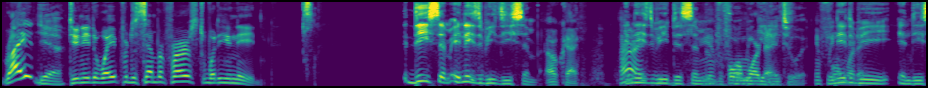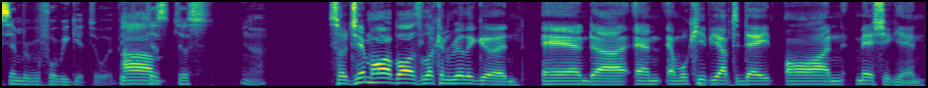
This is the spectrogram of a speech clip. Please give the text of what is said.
Right? Mm. Yeah. Do you need to wait for December first? What do you need? December. It needs to be December. Okay. it All right. needs to be December before we get days. into it. We need to be in December before we get to it. Um, just, just you know. So Jim Harbaugh is looking really good, and uh, and and we'll keep you up to date on Michigan.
